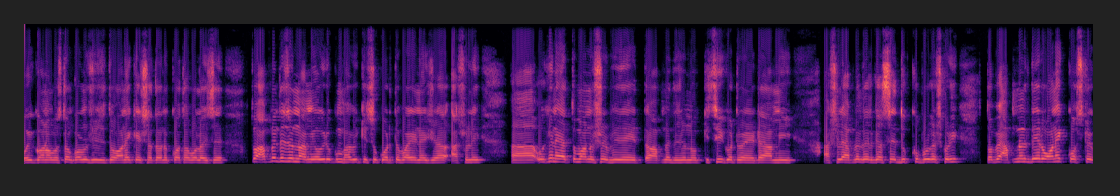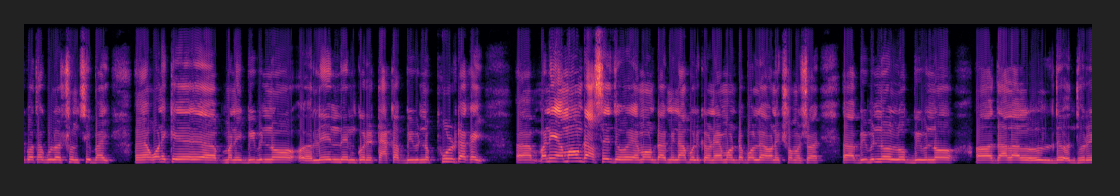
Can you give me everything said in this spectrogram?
ওই গণঅবস্থান কর্মসূচিতে অনেকের সাথে অনেক কথা বলা হয়েছে। তো আপনাদের জন্য আমি ওইরকমভাবে কিছু করতে পারি না আসলে ওইখানে এত মানুষের ভিড়ে তো আপনাদের জন্য কিছুই করতে পারি এটা আমি আসলে আপনাদের কাছে দুঃখ প্রকাশ করি। তবে আপনাদের অনেক কষ্টের কথাগুলো শুনছি ভাই। অনেকে মানে বিভিন্ন লেনদেন করে টাকা, বিভিন্ন ফুল টাকাই মানে অ্যামাউন্ট আছে যে ওই অ্যামাউন্টটা আমি না বলি, কারণ অ্যামাউন্টটা বললে অনেক সমস্যা হয়। বিভিন্ন লোক বিভিন্ন দালাল ধরে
